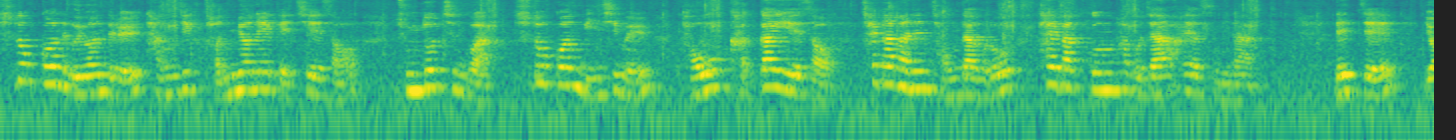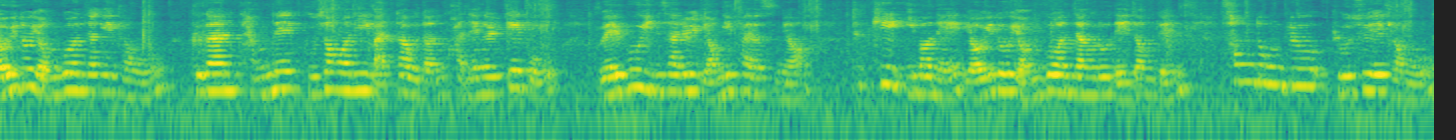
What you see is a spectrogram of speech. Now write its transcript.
수도권 의원들을 당직 전면에 배치해서 중도층과 수도권 민심을 더욱 가까이에서 체감하는 정당으로 탈바꿈하고자 하였습니다. 넷째, 여의도 연구원장의 경우 그간 당내 구성원이 맡아오던 관행을 깨고 외부 인사를 영입하였으며 특히 이번에 여의도 연구원장으로 내정된 성동규 교수의 경우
